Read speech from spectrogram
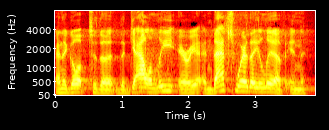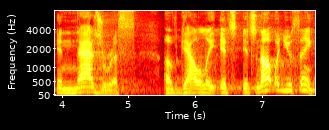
and they go up to the, the Galilee area, and that's where they live in, in Nazareth of Galilee. It's, it's not what you think.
